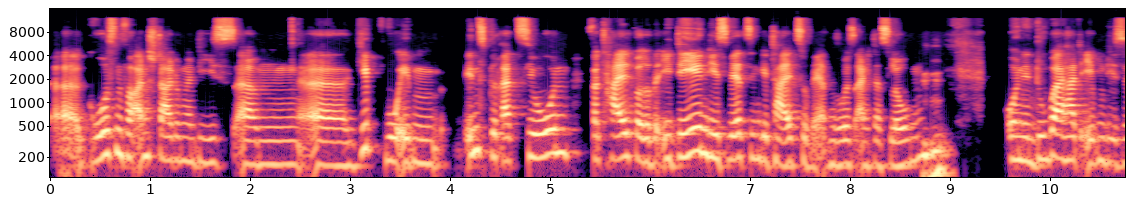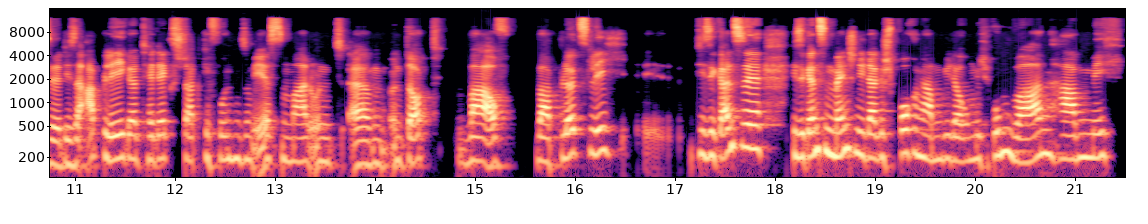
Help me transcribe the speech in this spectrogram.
äh, großen Veranstaltungen, die es ähm, äh, gibt, wo eben Inspiration verteilt wird oder Ideen, die es wert sind, geteilt zu werden. So ist eigentlich der Slogan. Mhm. Und in Dubai hat eben diese, dieser Ableger TEDx stattgefunden zum ersten Mal und, ähm, und dort war, auf, war plötzlich äh, diese, ganze, diese ganzen Menschen, die da gesprochen haben, die da um mich rum waren, haben mich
